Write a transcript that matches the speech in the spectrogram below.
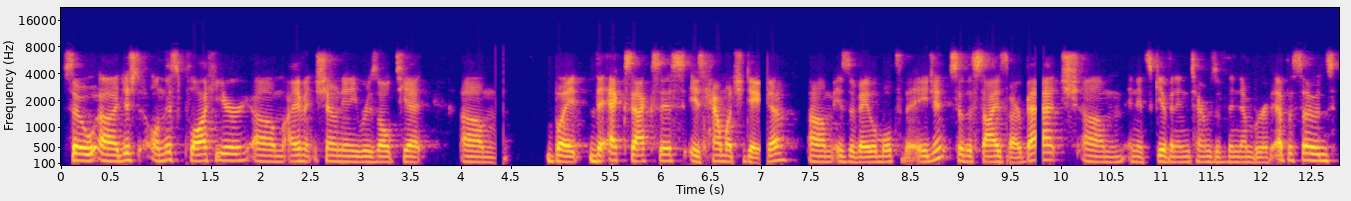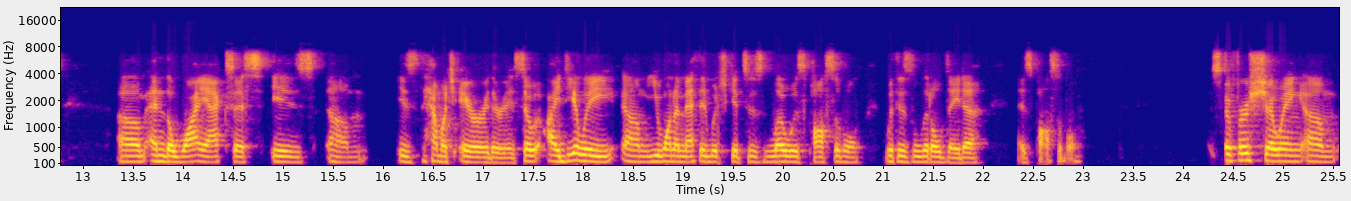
So uh, just on this plot here, um, I haven't shown any results yet, um, but the x-axis is how much data um, is available to the agent, so the size of our batch, um, and it's given in terms of the number of episodes, um, and the y-axis is um, is how much error there is. So ideally, you want a method which gets as low as possible with as little data as possible. So first showing um,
